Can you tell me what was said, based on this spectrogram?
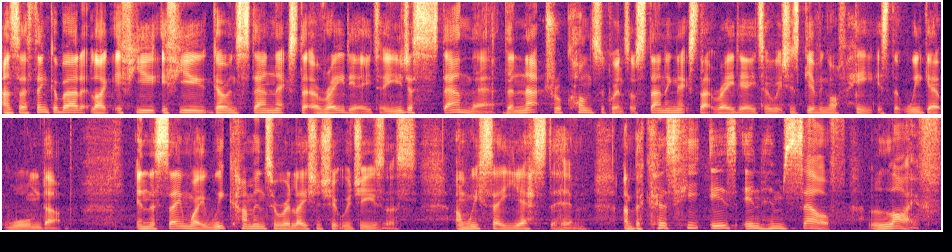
And so think about it like if you, if you go and stand next to a radiator, you just stand there. The natural consequence of standing next to that radiator, which is giving off heat, is that we get warmed up. In the same way, we come into relationship with Jesus and we say yes to him. And because he is in himself life,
